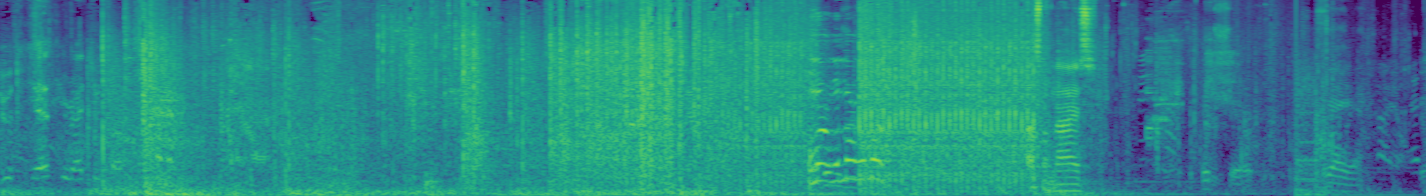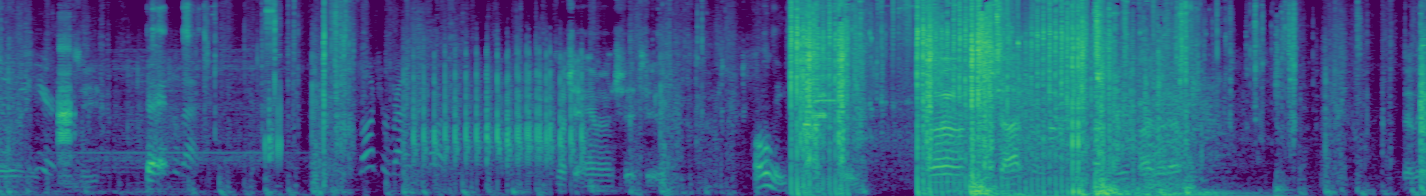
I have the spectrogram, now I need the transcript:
Two, yeah, you're right, two top. One more, one more, one more. That's one nice. Good shit. Yeah, yeah. Go easy. That, Bunch of ammo and shit too. holy fuck, dude. Uh, shot from fire that up. There they.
